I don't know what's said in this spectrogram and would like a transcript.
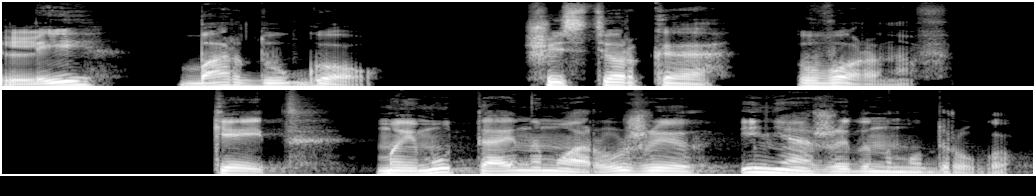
Ли Бардугоу. Шестерка воронов. Кейт, моему тайному оружию и неожиданному другу.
